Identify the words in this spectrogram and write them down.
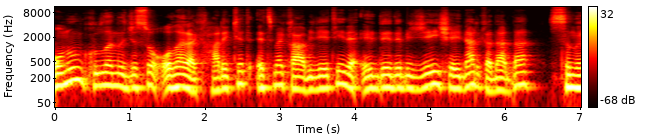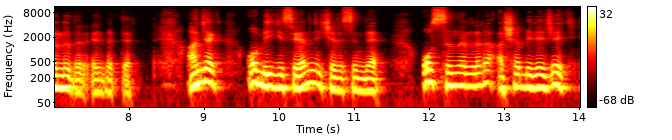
onun kullanıcısı olarak hareket etme kabiliyetiyle elde edebileceği şeyler kadar da sınırlıdır elbette. Ancak o bilgisayarın içerisinde o sınırları aşabilecek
